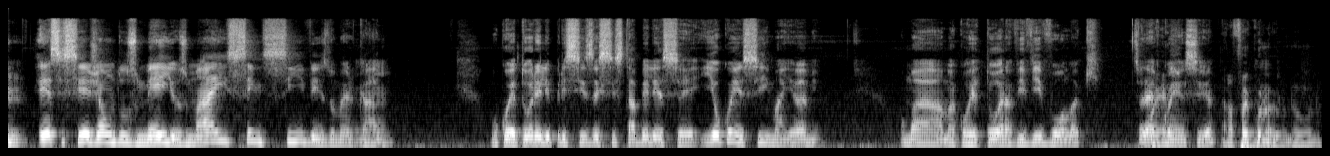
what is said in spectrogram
esse seja um dos meios mais sensíveis do mercado. Uhum. O corretor ele precisa se estabelecer. E eu conheci em Miami uma, uma corretora, a Vivi Volak, você deve conhecer. Ela foi no, no,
